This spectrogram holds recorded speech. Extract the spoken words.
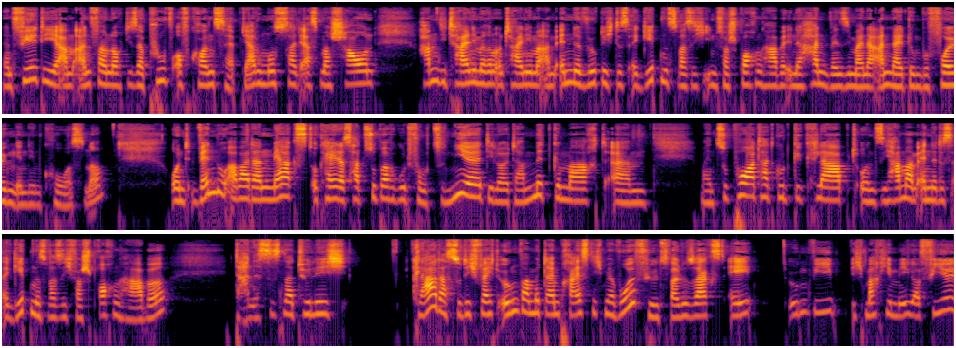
dann fehlt dir ja am Anfang noch dieser Proof of Concept. Ja, du musst halt erstmal schauen, haben die Teilnehmerinnen und Teilnehmer am Ende wirklich das Ergebnis, was ich ihnen versprochen habe, in der Hand, wenn sie meine Anleitung befolgen in dem Kurs, ne? Und wenn du aber dann merkst, okay, das hat super gut funktioniert, die Leute haben mitgemacht, ähm, mein Support hat gut geklappt und sie haben am Ende das Ergebnis, was ich versprochen habe, dann ist es natürlich klar, dass du dich vielleicht irgendwann mit deinem Preis nicht mehr wohlfühlst, weil du sagst, ey, irgendwie, ich mache hier mega viel,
